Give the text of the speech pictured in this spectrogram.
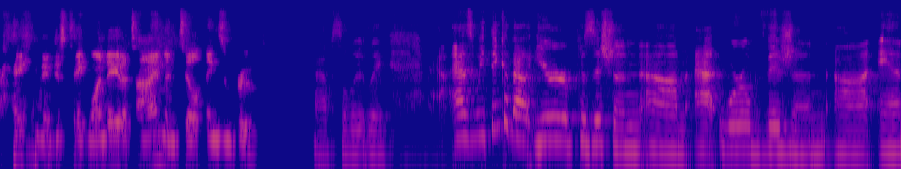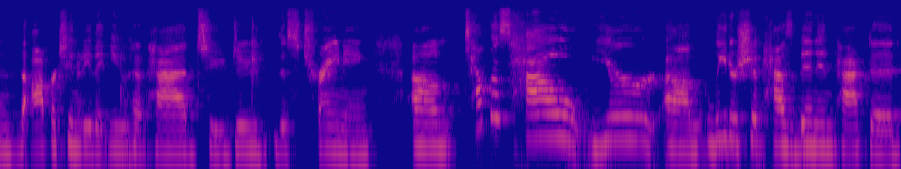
right yeah. and just take one day at a time until things improve Absolutely. As we think about your position um, at World Vision uh, and the opportunity that you have had to do this training, um, tell us how your um, leadership has been impacted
